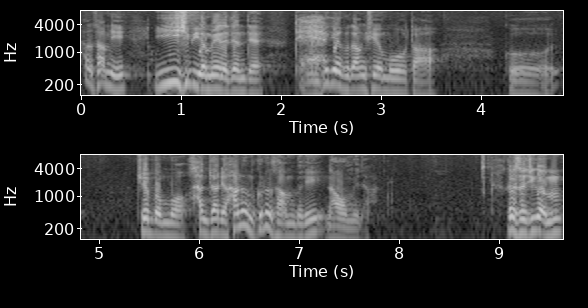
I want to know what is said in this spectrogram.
한 사람이 20여 명이 되는데 대개 그 당시에 뭐 다 그 제법 뭐 한 자리 하는 그런 사람들이 나옵니다. 그래서 지금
